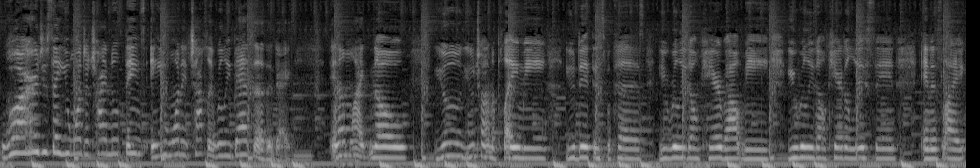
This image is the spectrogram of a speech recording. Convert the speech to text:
well, I heard you say you want to try new things and you wanted chocolate really bad the other day. And I'm like, no, you you trying to play me. You did this because you really don't care about me. You really don't care to listen. And it's like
